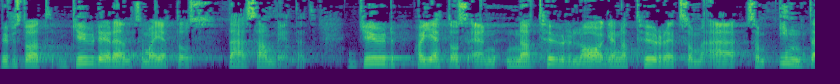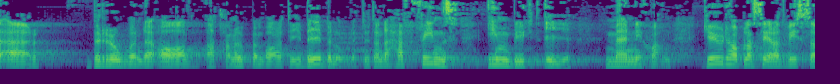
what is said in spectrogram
Vi förstår att Gud är den som har gett oss det här samvetet. Gud har gett oss en naturlag, en naturrätt som, är, som inte är beroende av att han har uppenbarat det i bibelordet, utan det här finns inbyggt i människan. Gud har placerat vissa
